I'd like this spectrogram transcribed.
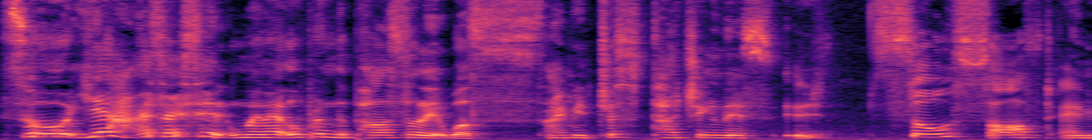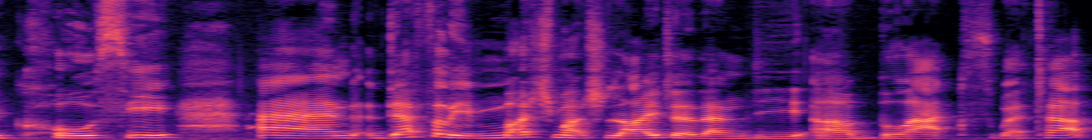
So yeah, as I said, when I opened the parcel, it was, I mean, just touching this is so soft and cozy and definitely much, much lighter than the uh, black sweater.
